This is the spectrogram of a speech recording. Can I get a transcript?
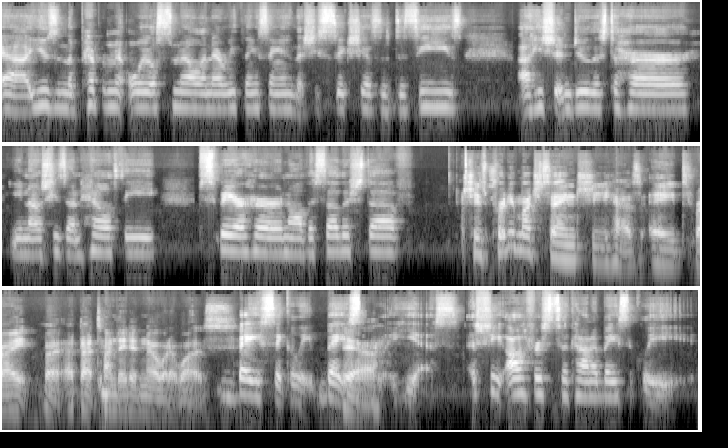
uh, using the peppermint oil smell and everything, saying that she's sick, she has a disease. Uh, he shouldn't do this to her. You know, she's unhealthy. Spare her and all this other stuff. She's pretty much saying she has AIDS, right? But at that time, they didn't know what it was. Basically, basically, yeah. yes. She offers to kind of basically,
